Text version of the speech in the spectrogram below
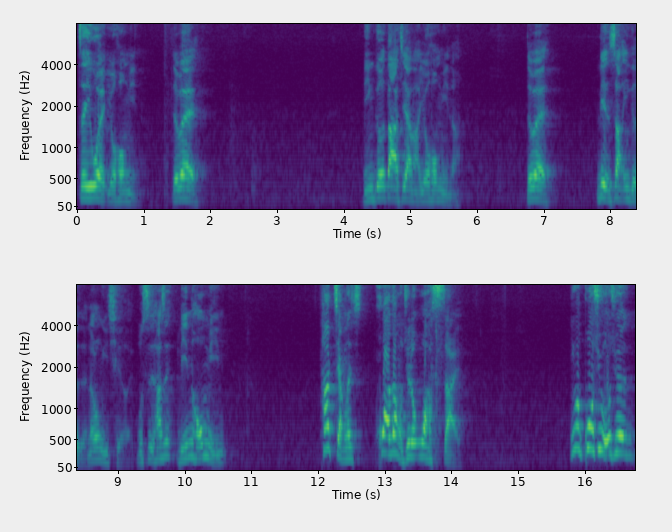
这一位尤鸿敏，对不对？民歌大将啊，尤鸿敏啊，对不对？恋上一个人，那容易起来，不是？他是林鸿敏，他讲的话让我觉得哇塞。因为过去我觉得，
